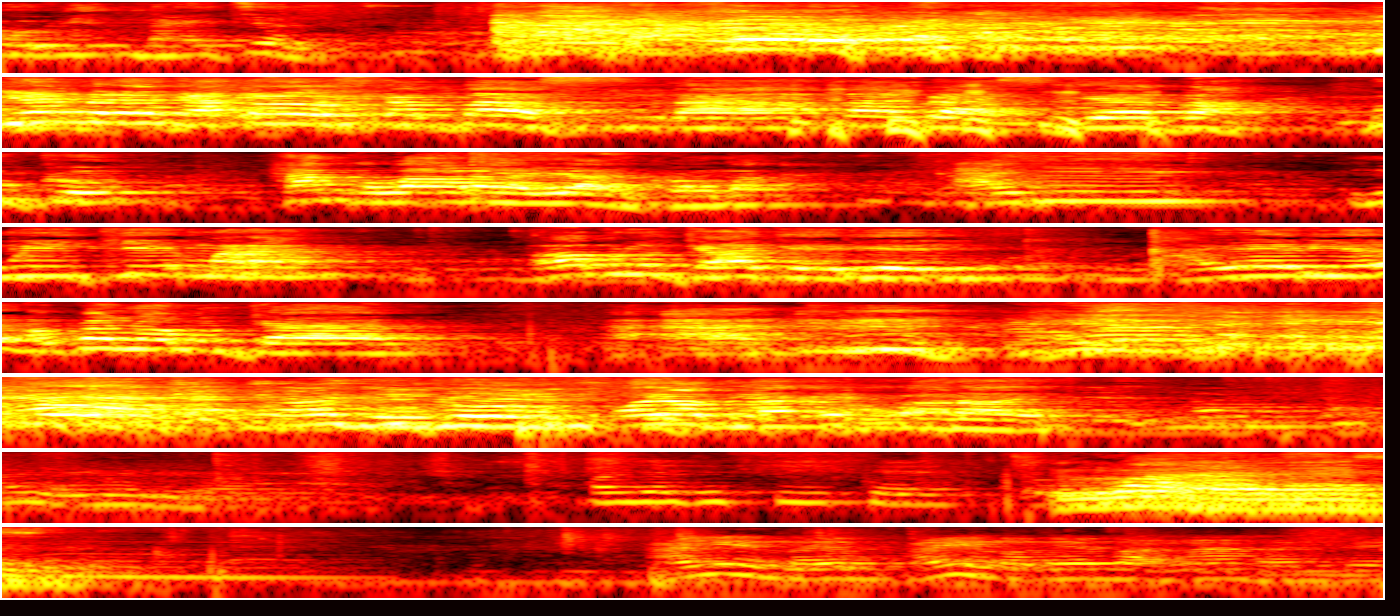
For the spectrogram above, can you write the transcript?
covid-19 so ihe mere ka ọs kampas na pabras dị ebe a buko ha kọwara anyị nke ọma anyị nwee ike mara ọ bụrụ nke a ga-eri eri anyị erie ọkwana ọbụ nke onye ọdịnaka kọwara anyị onye jisi ike anyị nọ n'ebe a n'aha ndị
